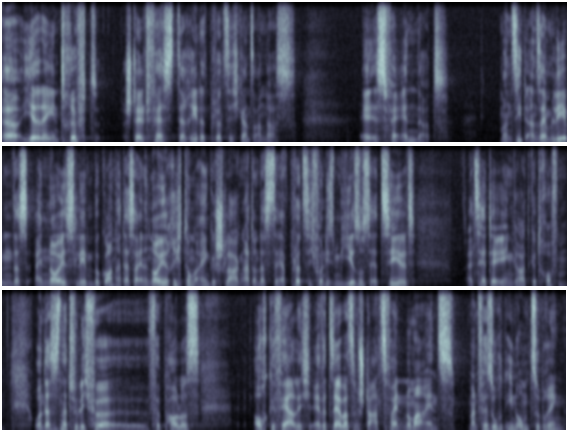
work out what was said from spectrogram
äh, jeder, der ihn trifft, stellt fest, der redet plötzlich ganz anders. Er ist verändert. Man sieht an seinem Leben, dass ein neues Leben begonnen hat, dass er eine neue Richtung eingeschlagen hat und dass er plötzlich von diesem Jesus erzählt, als hätte er ihn gerade getroffen. Und das ist natürlich für, für Paulus auch gefährlich. Er wird selber zum Staatsfeind Nummer eins. Man versucht ihn umzubringen,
